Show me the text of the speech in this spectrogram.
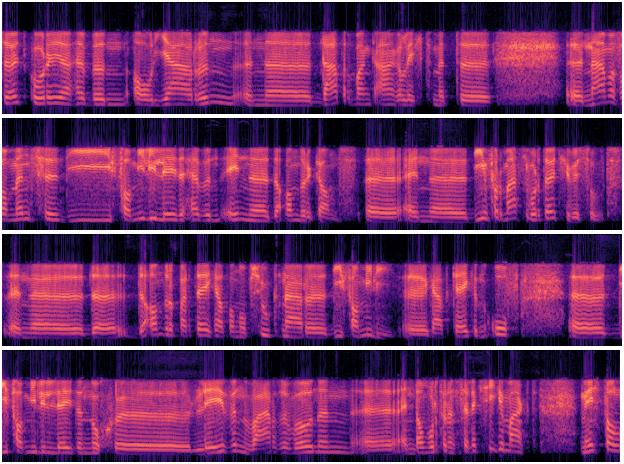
Zuid-Korea hebben al jaren een uh, databank aangelegd met uh, namen van mensen die familieleden hebben in de andere kant. en die informatie wordt uitgewisseld. En de, de andere partij gaat dan op zoek naar die familie. gaat kijken of die familieleden nog leven, waar ze wonen. en dan wordt er een selectie gemaakt. Meestal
